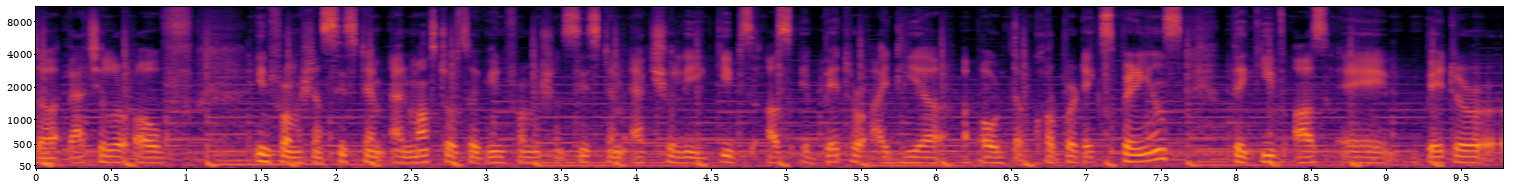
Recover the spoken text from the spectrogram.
The Bachelor of Information System and Masters of Information System actually gives us a better idea about the corporate experience. They give us a better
